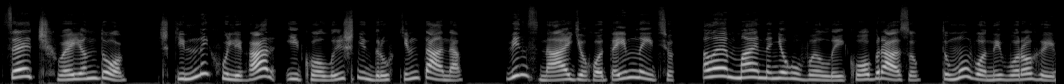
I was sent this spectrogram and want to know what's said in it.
це Чхве Йондо, шкільний хуліган і колишній друг Кімтана. Він знає його таємницю, але має на нього велику образу, тому вони вороги.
